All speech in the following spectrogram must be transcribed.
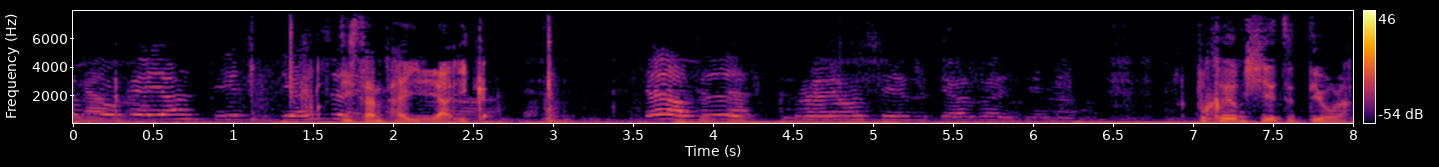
吗第三拍也要一个。不可以用鞋子丢了。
